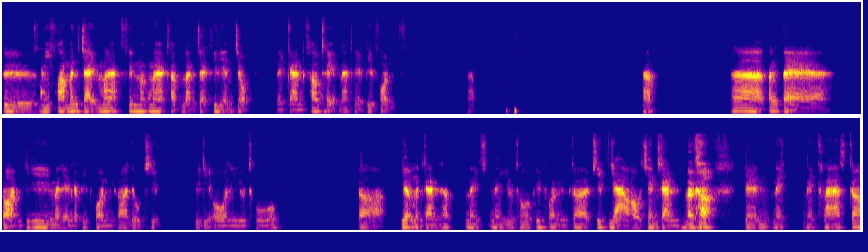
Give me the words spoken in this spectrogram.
คือมีความมั่นใจมากขึ้นมาก ๆ ครับ หลังจากที่เรียนจบในการเข้าเทรดหน้าเทรดพี่พลครับ ครับ ถ้าตั้งแต่ก่อนที่มาเรียนกับพี่พลก็ดูคลิปวิดีโอใน YouTube ก็ เยอะเหมือนกันครับ ในใน YouTube พี่พลก็คลิปยาวเช่นกัน แล้วก็เจอในในคลาสก็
